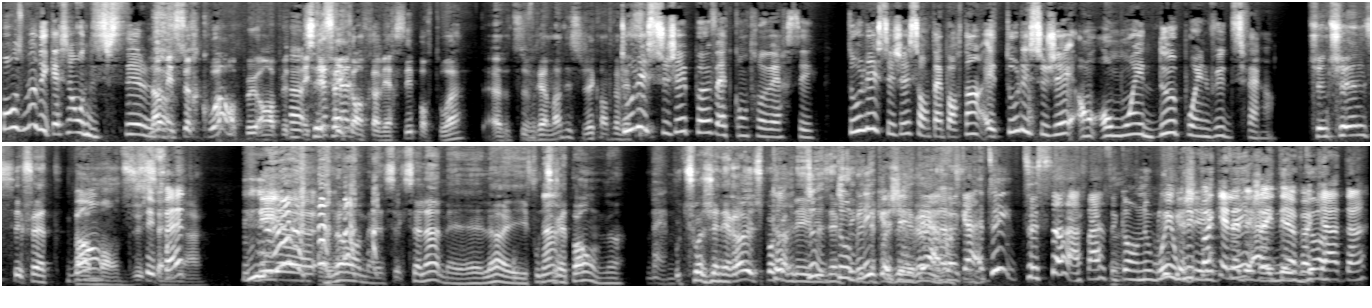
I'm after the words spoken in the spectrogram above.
Pose-moi des questions difficiles, Non, mais sur quoi on peut, on peut, Ah, qu'est-ce qui est controversé pour toi? As-tu vraiment des sujets controversés? Tous les sujets peuvent être controversés. Tous les sujets sont importants et tous les sujets ont au moins deux points de vue différents. Chin Chin, c'est fait. Bon, oh mon Dieu, c'est fait. Mais euh, non, mais c'est excellent, mais là, il faut que Non. tu répondes. Là. Ben, faut que tu sois généreuse, pas comme les, les T'oublies que j'ai été avocate. Tu sais, c'est ça l'affaire, c'est qu'on oublie oui, que oublie pas qu'elle a déjà été avocate, hein?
